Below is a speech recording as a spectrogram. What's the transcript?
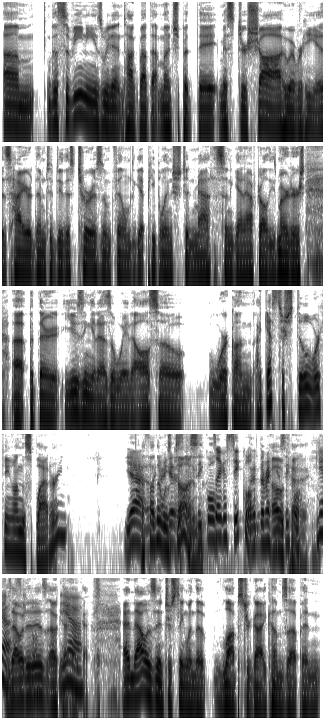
Um, the Savinis, we didn't talk about that much, but they, Mr. Shaw, whoever he is, hired them to do this tourism film to get people interested in Matheson again after all these murders. Uh, but they're using it as a way to also work on. I guess they're still working on the splattering. Yeah, I thought like, that was done. sequel. It's like a sequel. They're, they're making okay. a sequel. Yeah, is that sequel. what it is? Okay, yeah. okay. And that was interesting when the lobster guy comes up and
